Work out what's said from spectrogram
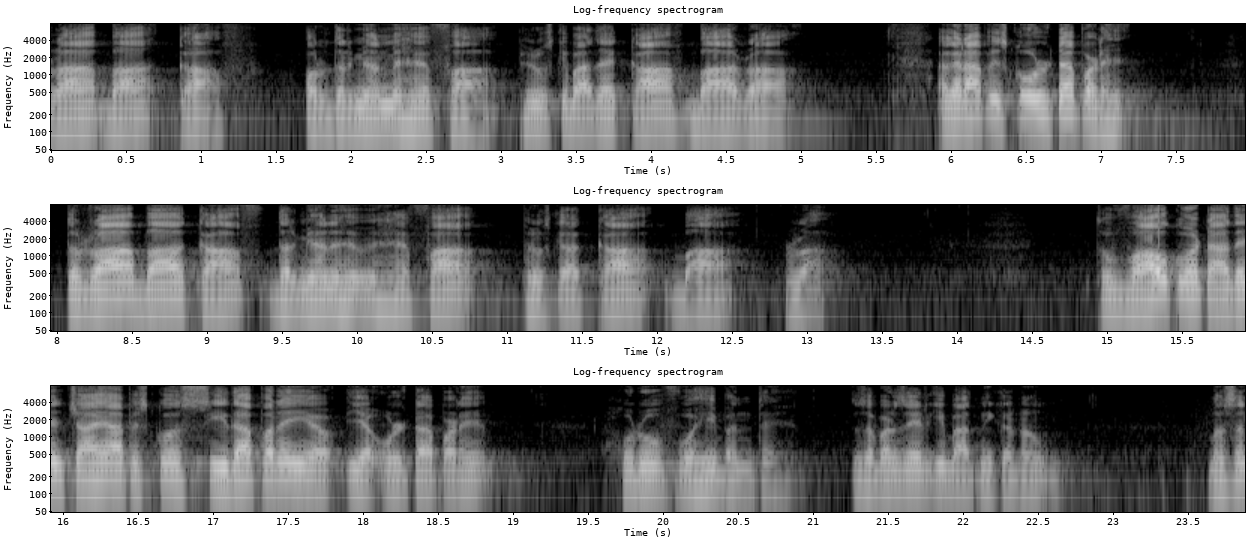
را با کاف، اور درمیان میں ہے فا، پھر اس کے بعد ہے کاف با را۔ اگر آپ اس کو الٹا پڑھیں تو را با کاف، درمیان ہے فا، پھر اس کے بعد کا با را۔ تو واؤ کو ہٹا دیں، چاہے آپ اس کو سیدھا پڑھیں یا یا الٹا پڑھیں، حروف وہی بنتے ہیں۔ زبر زیر کی بات نہیں کر رہا ہوں۔ مثلا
